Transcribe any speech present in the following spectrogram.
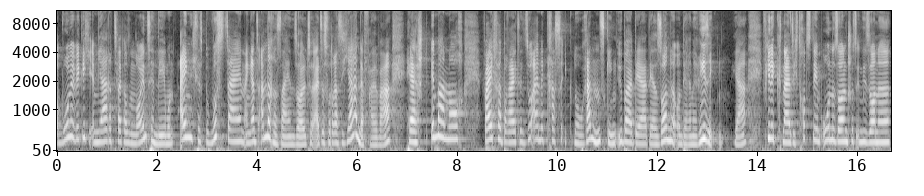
obwohl wir wirklich im Jahre 2019 leben und eigentlich das Bewusstsein ein ganz anderes sein sollte, als es vor 30 Jahren der Fall war, herrscht immer noch weit verbreitet so eine krasse Ignoranz gegenüber der, der Sonne und deren Risiken. Ja, viele knallen sich trotzdem ohne Sonnenschutz in die Sonne,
